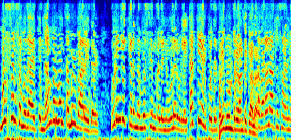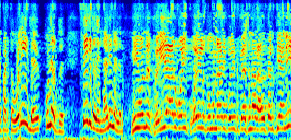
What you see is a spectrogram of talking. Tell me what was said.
முஸ்லிம் சமுதாயத்தின் நம்பர் ஒன் தமிழ் வார இதழ் உறங்கி கிடந்த முஸ்லிம்களின் உணர்வுகளை தட்டி எழுப்புவதற்கு பதிமூன்று ஆண்டு கால வரலாற்று சாதனை படைத்த ஒரே இதழ் உணர்வு. செய்திகளின் நடுநிலம் நீ வந்து பெரியார் போய் கோயிலுக்கு முன்னாடி போயிட்டு பேசினார் அதை தடுத்தியா நீ?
